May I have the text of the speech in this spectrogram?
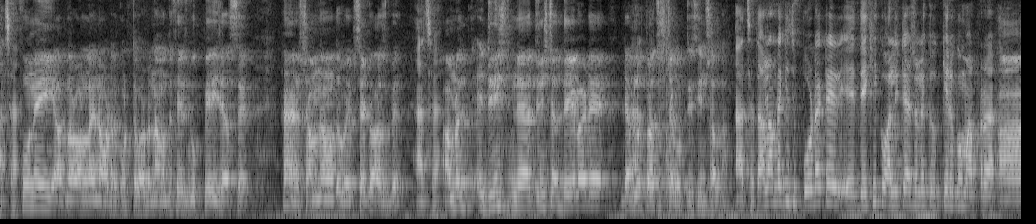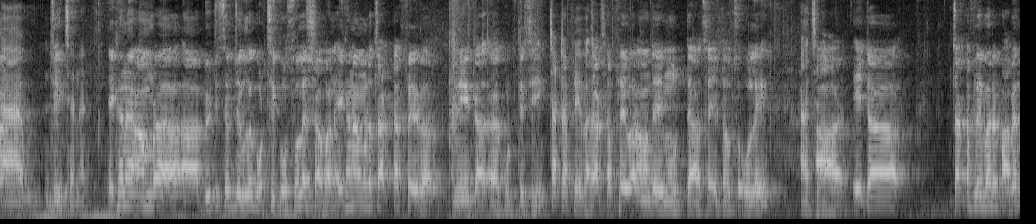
আচ্ছা। ফোনেই আপনার অনলাইনে অর্ডার করতে পারবেন। আমাদের ফেসবুক পেজ আছে। হ্যাঁ সামনে আমাদের ওয়েবসাইটও আসবে। আচ্ছা। আমরা এই জিনিস জিনিসটা ডে বাই ডে ডেভেলপ করার চেষ্টা করতেছি ইনশাল্লাহ। আচ্ছা তাহলে আমরা কিছু প্রোডাক্টের দেখি কোয়ালিটি আসলে কীরকম আপনারা দিচ্ছেন আর এখানে আমরা বিউটি সেপ যেগুলো করছি গোসলের সাবান এখানে আমরা চারটা ফ্লেভার নিয়ে করতেছি। চারটা ফ্লেভার চারটা ফ্লেভার আমাদের এই মুহূর্তে আছে এটা হচ্ছে ওলে আচ্ছা। আর এটা চারটা ফ্লেভারে পাবেন।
